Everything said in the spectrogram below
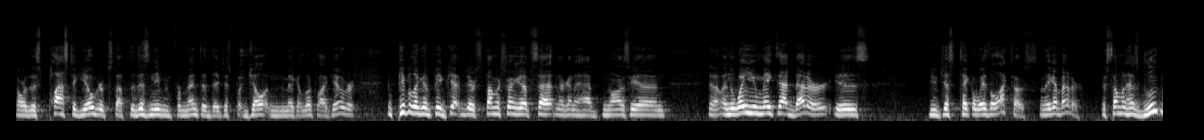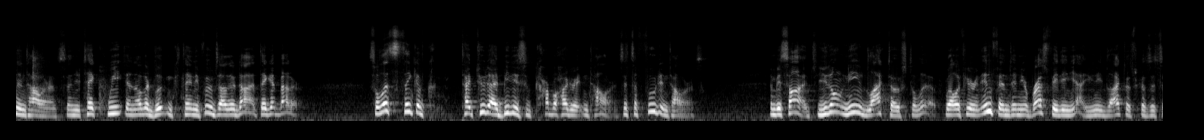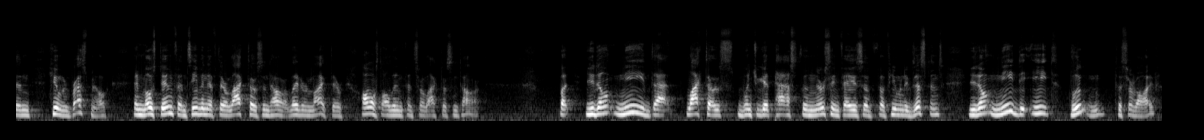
or this plastic yogurt stuff that isn't even fermented, they just put gelatin to make it look like yogurt, and people are going to get their stomach's going to get upset and they're going to have nausea and you know, and the way you make that better is you just take away the lactose and they get better. If someone has gluten intolerance and you take wheat and other gluten containing foods out of their diet, they get better. So let's think of type 2 diabetes as carbohydrate intolerance. It's a food intolerance. And besides, you don't need lactose to live. Well, if you're an infant and you're breastfeeding, yeah, you need lactose because it's in human breast milk. And most infants, even if they're lactose intolerant later in life, they're, almost all infants are lactose intolerant. But you don't need that lactose once you get past the nursing phase of, of human existence. You don't need to eat gluten to survive.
